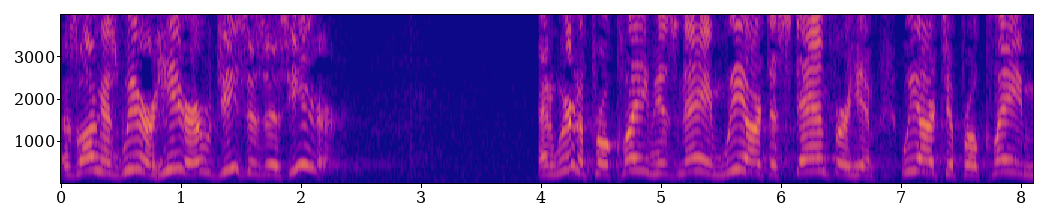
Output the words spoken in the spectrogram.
As long as we are here, Jesus is here. And we're to proclaim His name. We are to stand for Him. We are to proclaim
